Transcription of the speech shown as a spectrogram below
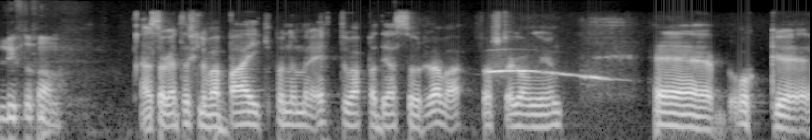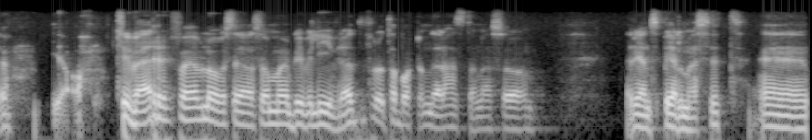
lyfta fram? Jag såg att det skulle vara bike på nummer ett och Appadia Surra va? Första gången. Eh, och eh, ja, tyvärr får jag väl lov att säga så har man blivit livrädd för att ta bort de där hästarna så rent spelmässigt. Eh,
